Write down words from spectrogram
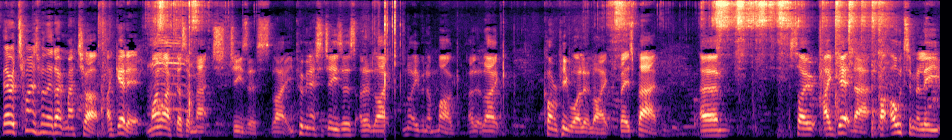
there are times when they don't match up. I get it. My life doesn't match Jesus. Like you put me next to Jesus, I look like not even a mug. I look like can't repeat what I look like, but it's bad. Um, so I get that, but ultimately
